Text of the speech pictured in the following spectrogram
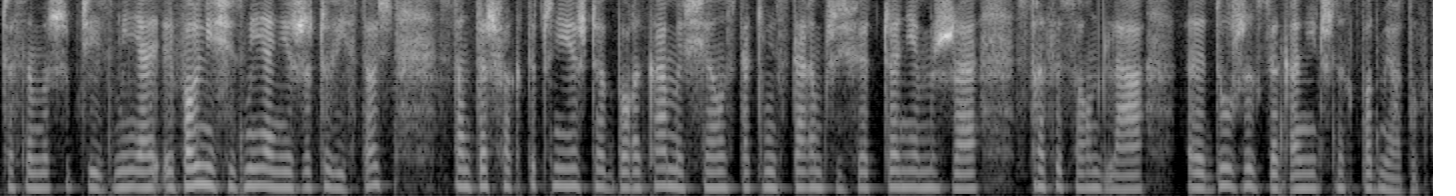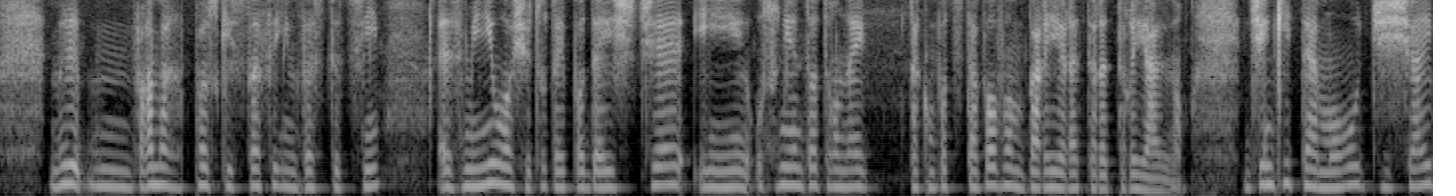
czasem szybciej zmienia, wolniej się zmienia niż rzeczywistość. Stąd też faktycznie jeszcze borykamy się z takim starym przeświadczeniem, że strefy są dla y, dużych zagranicznych podmiotów. My mm, w ramach Polskiej Strefy Inwestycji e, zmieniło się tutaj podejście i usunięto tą naj, taką podstawową barierę terytorialną. Dzięki temu dzisiaj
